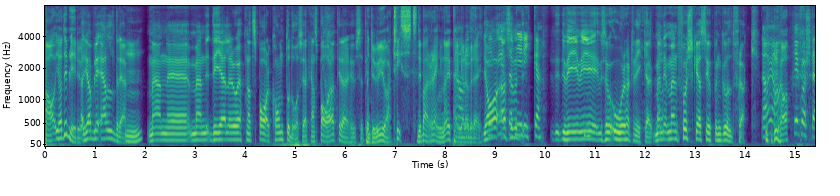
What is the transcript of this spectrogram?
Ja, ja, det blir du. Jag blir äldre, Mm. men, eh, men det gäller att öppna ett sparkonto då så jag kan spara till det här huset. Men du är ju artist, det bara regnar ju pengar Ja, över dig. Ja, vi vet alltså, att ni är rika. Vi, vi är så oerhört rika, men, men först ska jag se upp en guldfrack. Ja, ja. Ja. Det är första.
